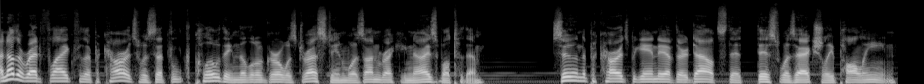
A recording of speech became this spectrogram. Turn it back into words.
Another red flag for the Picards was that the clothing the little girl was dressed in was unrecognizable to them. Soon the Picards began to have their doubts that this was actually Pauline.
